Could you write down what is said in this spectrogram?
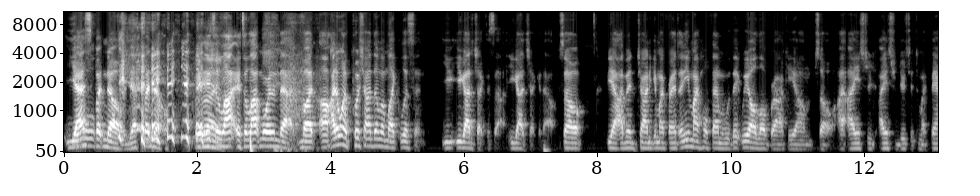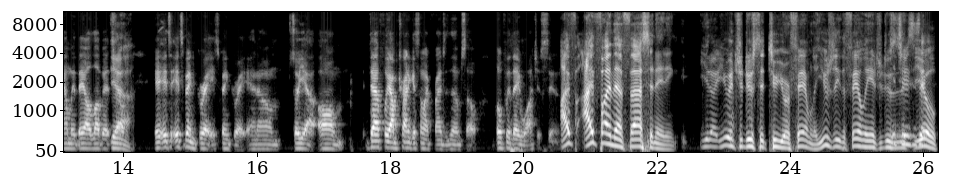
yes, No. but no. Yes, but no. It- It's a lot. It's a lot more than that. But uh, I don't want to push on them. I'm like, listen, you, you got to check this out. You got to check it out. So yeah, I've been trying to get my friends and even my whole family. They, we all love Rocky. Um, so I I, I introduced it to my family. They all love it. So Yeah. it, it's it's been great. It's been great. And um, so yeah, um, definitely I'm trying to get some of my friends to them. So hopefully they watch it soon. I I find that fascinating. You know, you introduced it to your family. Usually the family introduces, Introduces it to you.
